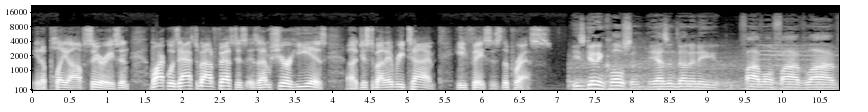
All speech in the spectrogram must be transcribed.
in a playoff series. And Mark was asked about Festus, as I'm sure he is, uh, just about every time he faces the press. He's getting closer. He hasn't done any five on five live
